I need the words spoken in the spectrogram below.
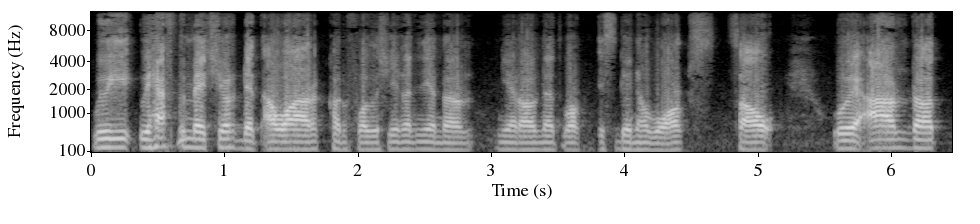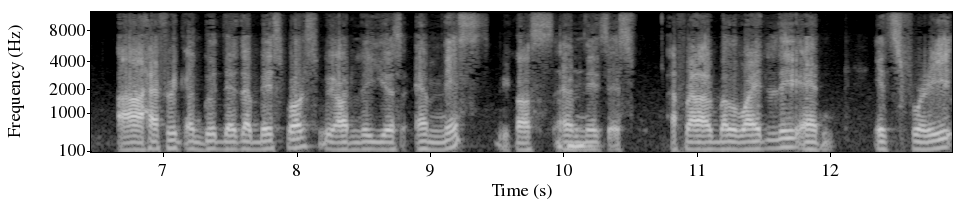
we we have to make sure that our convolutional neural, neural network is gonna work. So we are not uh, having a good database first. We only use MNIST because mm -hmm. MNIST is available widely and it's free,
